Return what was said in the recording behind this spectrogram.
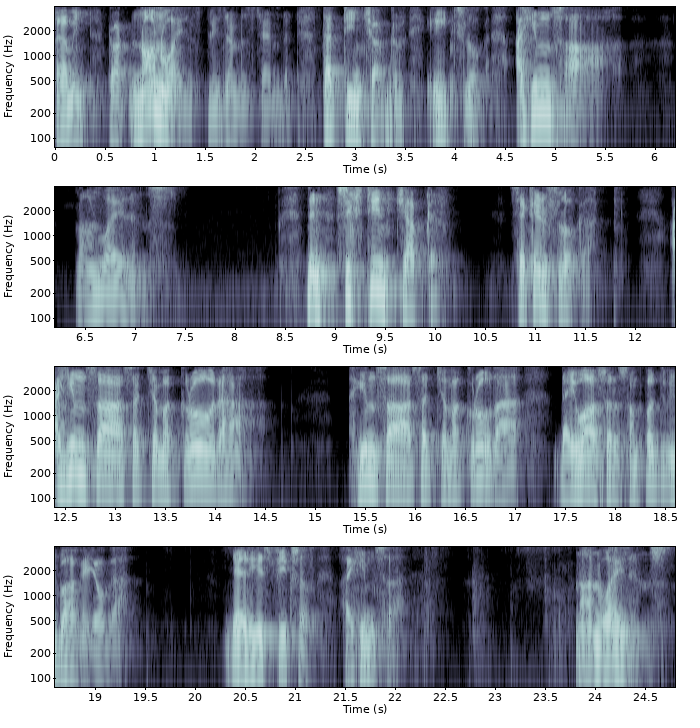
I mean, taught non-violence. Please understand that. 13th chapter, 8th sloka. Ahimsa, non-violence. Then 16th chapter, 2nd sloka. Ahimsa sachamakrodha. Ahimsa satyamakrodha Daivasara Sampad Vibhaga Yoga. There he speaks of ahimsa, non-violence.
